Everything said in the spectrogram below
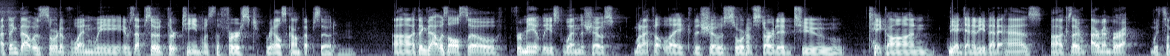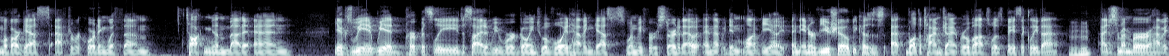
I think that was sort of when we, it was episode 13 was the first RailsConf episode. Uh, I think that was also, for me at least, when the show's, when I felt like the show sort of started to take on the identity that it has. Because I, I remember with some of our guests after recording with them, talking to them about it and know, because we had, we had purposely decided we were going to avoid having guests when we first started out, and that we didn't want to be a, an interview show because at well at the time Giant Robots was basically that. Mm-hmm. I just remember having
